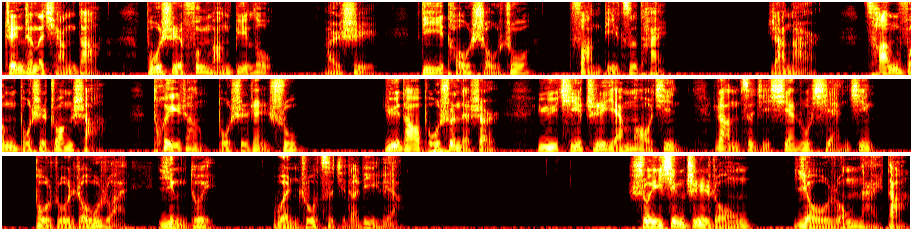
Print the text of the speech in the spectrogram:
真正的强大，不是锋芒毕露，而是低头守拙，放低姿态。然而，藏锋不是装傻。退让不是认输，遇到不顺的事儿，与其直言冒进，让自己陷入险境，不如柔软应对，稳住自己的力量。水性至容，有容乃大；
